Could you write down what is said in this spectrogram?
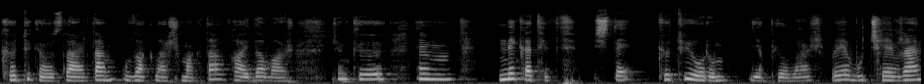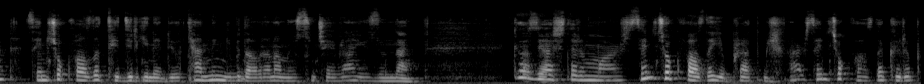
kötü gözlerden uzaklaşmakta fayda var. Çünkü e, negatif, işte kötü yorum yapıyorlar ve bu çevren seni çok fazla tedirgin ediyor. Kendin gibi davranamıyorsun çevren yüzünden. Gözyaşlarım var. Seni çok fazla yıpratmışlar. Seni çok fazla kırıp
